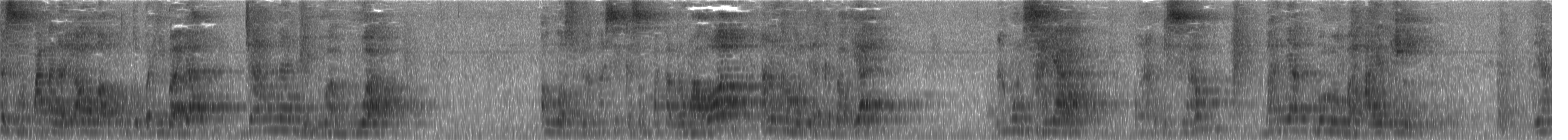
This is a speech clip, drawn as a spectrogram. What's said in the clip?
kesempatan dari Allah untuk beribadah jangan dibuang-buang. Allah sudah ngasih kesempatan Ramadan lalu kamu tidak kebagian. Namun sayang orang Islam banyak mengubah ayat ini. Ya,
